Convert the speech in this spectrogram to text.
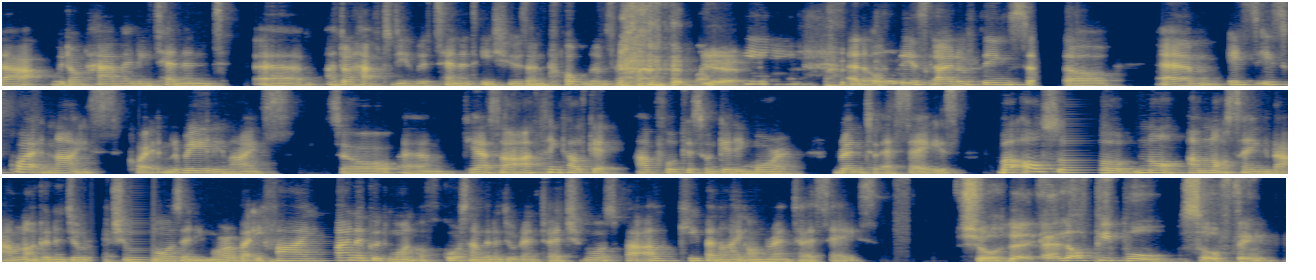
that we don't have any tenant uh, i don't have to deal with tenant issues and problems and, yeah. and all these kind of things so um, it's it's quite nice quite really nice so um, yeah so i think i'll get i'll focus on getting more rent to essays. but also not i'm not saying that i'm not going to do HMOs anymore but if i find a good one of course i'm going to do rent to HMOs but i'll keep an eye on rent to essays. sure a lot of people sort of think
